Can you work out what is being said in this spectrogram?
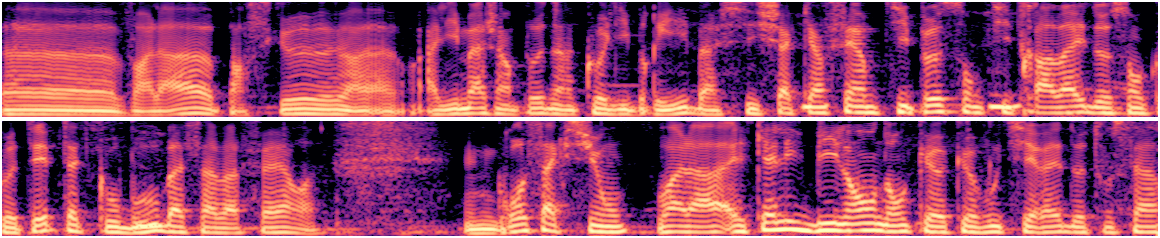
Euh, voilà, parce que euh, à l'image un peu d'un colibri, bah, si chacun fait un petit peu son petit travail de son côté, peut-être qu'au bout, bah, ça va faire une grosse action. Voilà. Et quel est le bilan donc euh, que vous tirez de tout ça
